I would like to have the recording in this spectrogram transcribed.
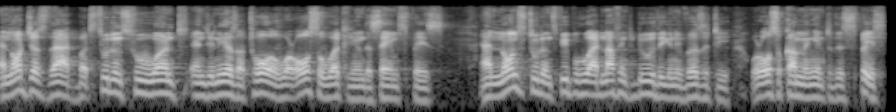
And not just that, but students who weren't engineers at all were also working in the same space. And non students, people who had nothing to do with the university, were also coming into this space.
